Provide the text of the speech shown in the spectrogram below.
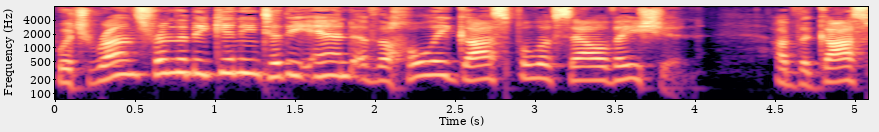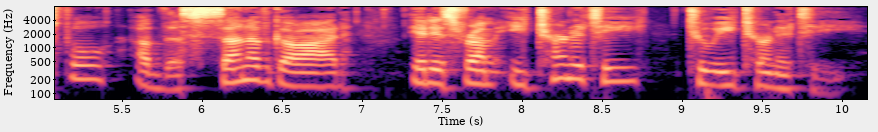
which runs from the beginning to the end of the holy gospel of salvation, of the gospel of the Son of God. It is from eternity to eternity.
